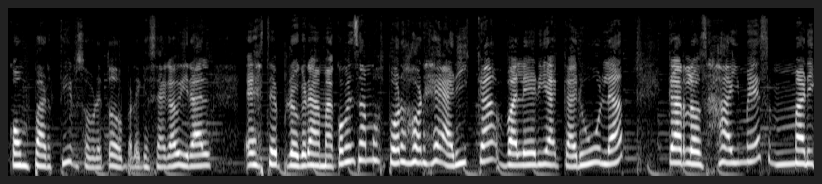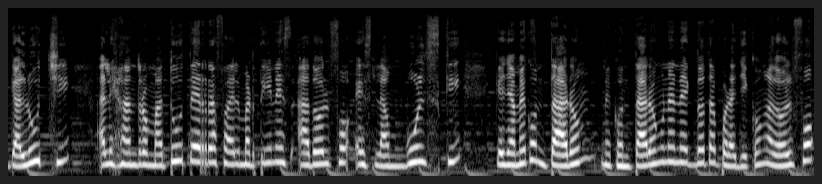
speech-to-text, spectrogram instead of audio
compartir sobre todo para que se haga viral este programa. Comenzamos por Jorge Arica, Valeria Carula, Carlos Jaimes, Mari Galucci, Alejandro Matute, Rafael Martínez, Adolfo Slambulski, que ya me contaron, me contaron una anécdota por allí con Adolfo,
